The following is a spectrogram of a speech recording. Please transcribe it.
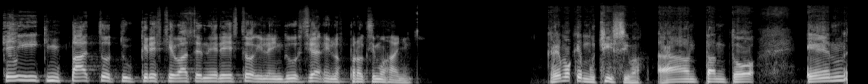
¿Qué impacto tú crees que va a tener esto en la industria en los próximos años? Creemos que muchísima, tanto en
